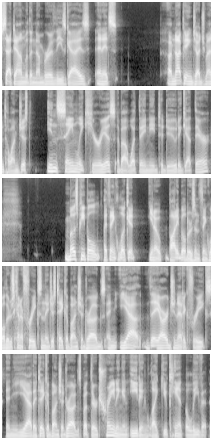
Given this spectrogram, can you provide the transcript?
sat down with a number of these guys and it's I'm not being judgmental. I'm just insanely curious about what they need to do to get there. Most people, I think, look at you know, bodybuilders and think, well, they're just kind of freaks and they just take a bunch of drugs. And yeah, they are genetic freaks. And yeah, they take a bunch of drugs, but they're training and eating like you can't believe it.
